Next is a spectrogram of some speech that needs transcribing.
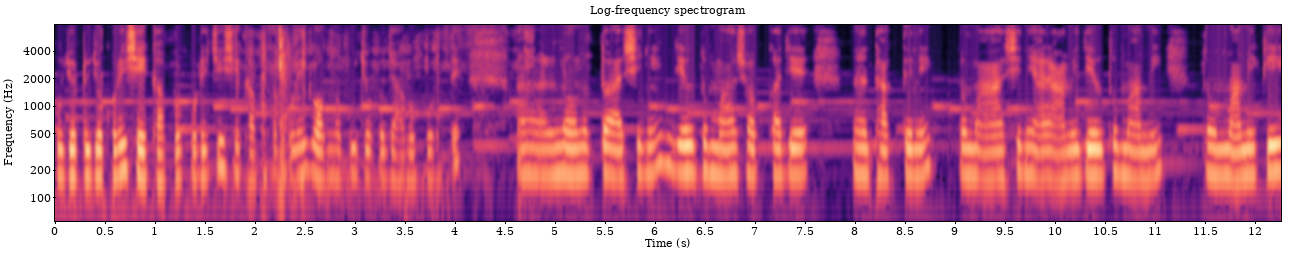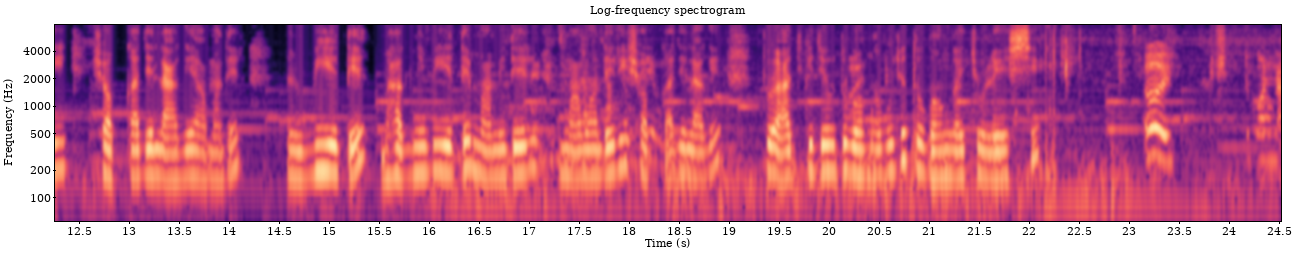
পুজো টুজো করি, সেই কাপড় পরেছি। সেই কাপড়টা পরেই গঙ্গা পুজো যাব করতে। আর ননদ তো আসেনি। যেহেতু মা সব কাজে থাকতে নেই। তো মা আসেনি আর আমি যেহেতু মামি তো মামিকেই সব কাজে লাগে আমাদের। বিয়েতে ভাগ্নি বিয়েতে মামিদের মামাদেরই সব কাজে লাগে। তো আজকে যেহেতু গঙ্গা পুজো তো গঙ্গায় চলে এসছি। ওই তো কর না।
